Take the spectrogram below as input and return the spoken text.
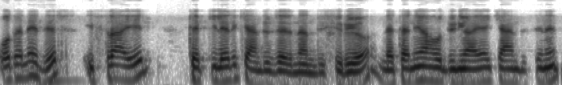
O da nedir? İsrail tepkileri kendi üzerinden düşürüyor. Netanyahu dünyaya kendisinin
